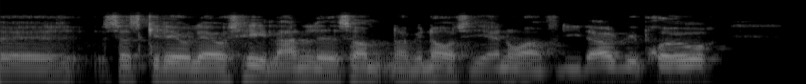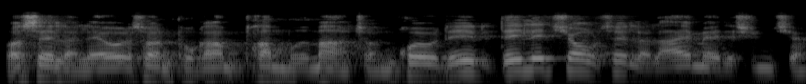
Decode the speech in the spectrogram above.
øh, så skal det jo laves helt anderledes om, når vi når til januar, fordi der vil vi prøve og selv at lave sådan et program frem mod maraton. Prøv, det, det er lidt sjovt selv at lege med det, synes jeg.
